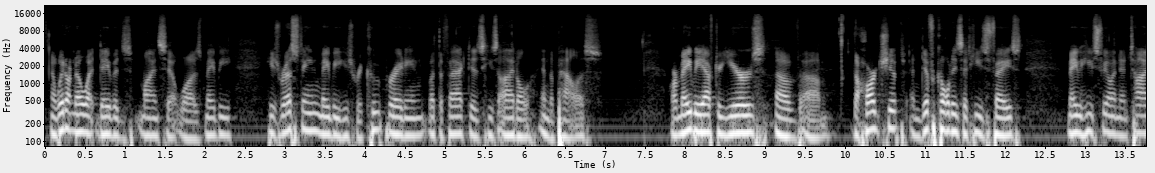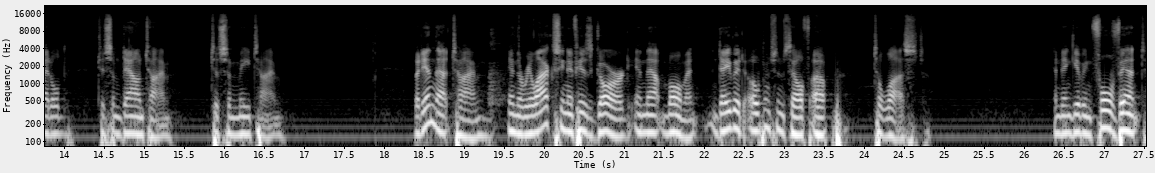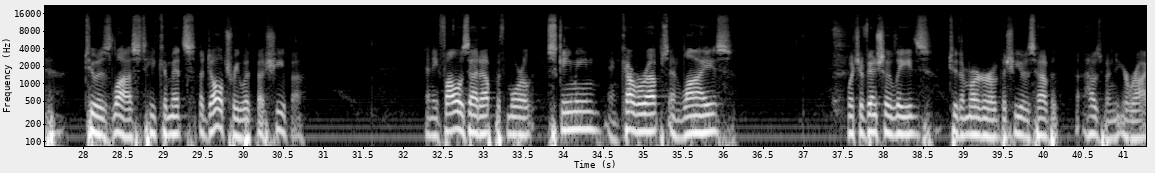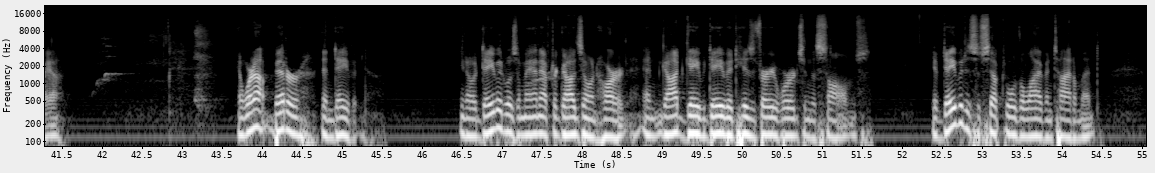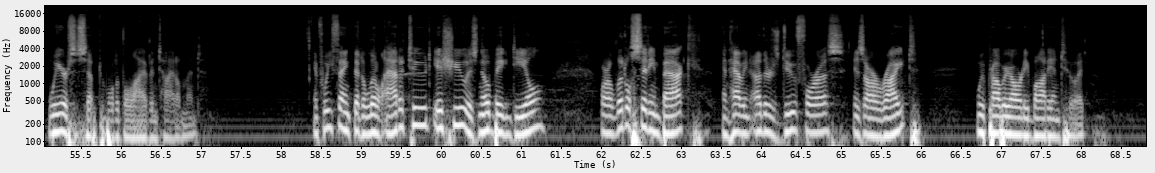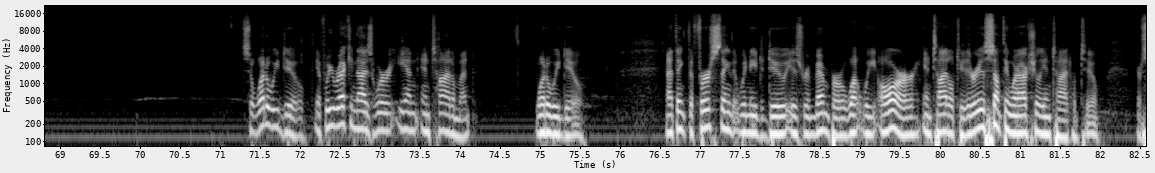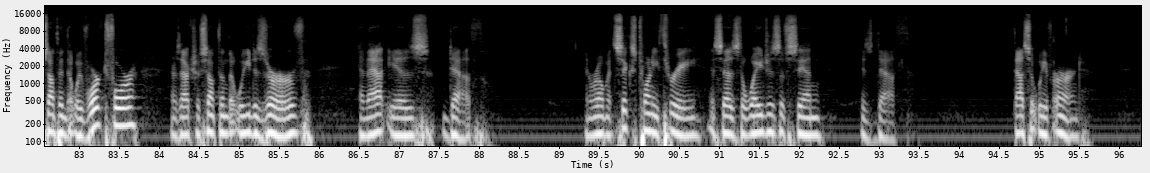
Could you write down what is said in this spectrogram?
And we don't know what David's mindset was. Maybe he's resting, maybe he's recuperating, but the fact is he's idle in the palace or maybe after years of um, the hardships and difficulties that he's faced, maybe he's feeling entitled to some downtime, to some me time. But in that time, in the relaxing of his guard in that moment, David opens himself up to lust. And then, giving full vent to his lust, he commits adultery with Bathsheba. And he follows that up with more scheming and cover ups and lies, which eventually leads to the murder of Bathsheba's husband, Uriah. And we're not better than David. You know, David was a man after God's own heart, and God gave David his very words in the Psalms. If David is susceptible to the lie of entitlement, we are susceptible to the lie of entitlement. If we think that a little attitude issue is no big deal, or a little sitting back and having others do for us is our right, we've probably already bought into it. So, what do we do? If we recognize we're in entitlement, what do we do? I think the first thing that we need to do is remember what we are entitled to. There is something we're actually entitled to. There's something that we've worked for, there's actually something that we deserve, and that is death. In Romans 6:23, it says the wages of sin is death. That's what we've earned.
